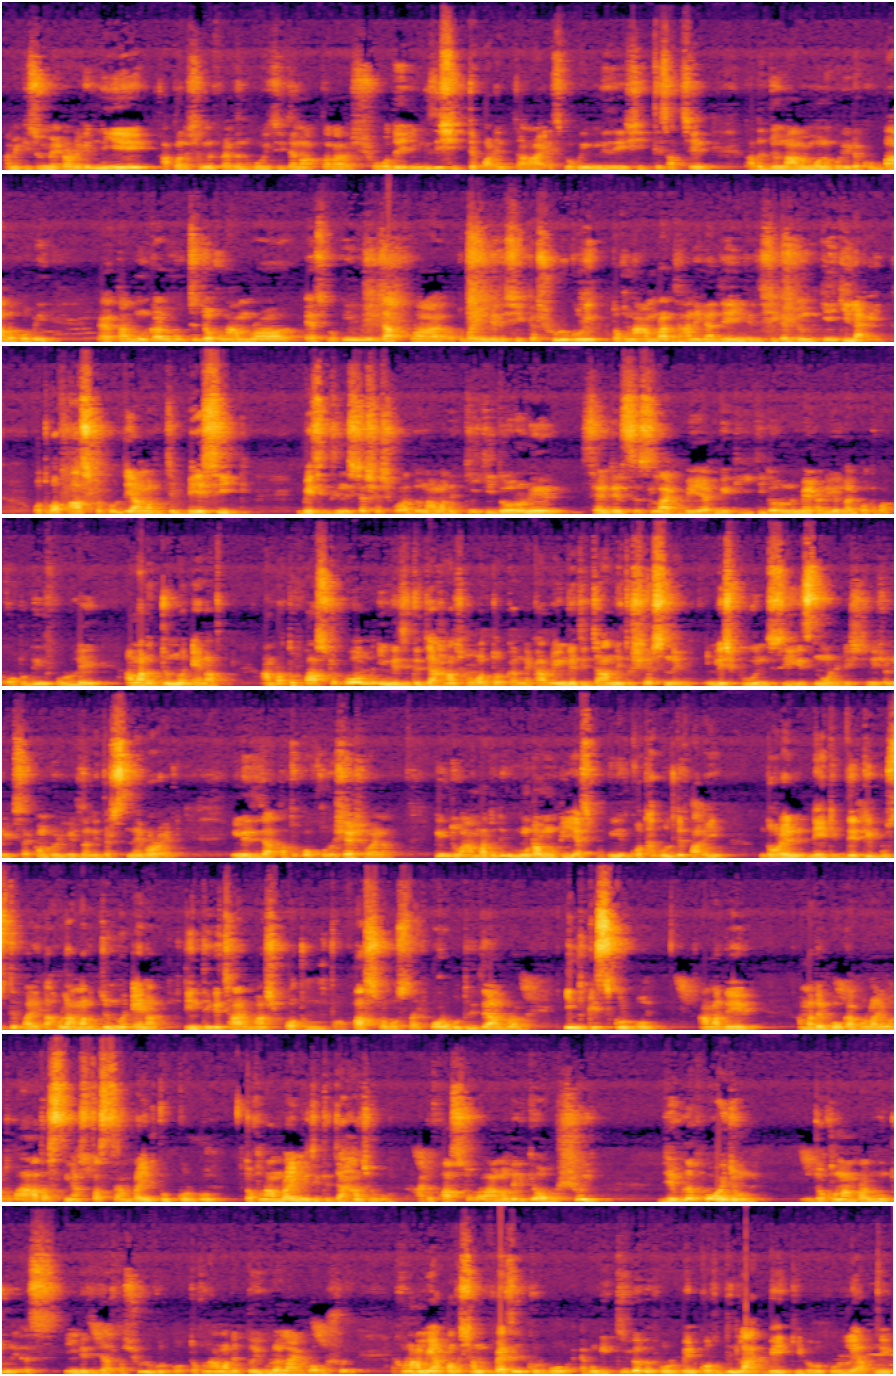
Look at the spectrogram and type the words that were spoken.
আমি কিছু ম্যাটেরিয়াল নিয়ে আপনাদের সামনে প্রেজেন্ট হয়েছি, যেন আপনারা সহজে ইংরেজি শিখতে পারেন। যারা স্পোকিং ইংরেজি শিখতে চাচ্ছেন, তাদের জন্য আমি মনে করি এটা খুব ভালো হবে। তার মূল কারণ হচ্ছে যখন আমরা স্পোকিং যাত্রা অথবা ইংরেজি শিক্ষা শুরু করি, তখন আমরা জানি না যে ইংরেজি শেখার জন্য কি কি লাগে। অথবা ফার্স্ট অফ অল যে আমাদের যে বেসিক বেসিক জিনিসটা শেষ করার জন্য আমাদের কি কি ধরনের সেন্টেন্সেস লাগবে আপনি কি কি ধরনের ম্যাটারিয়াল লাগবে, অথবা কতদিন পড়লে আমাদের জন্য এনাফ আমরা তো ফার্স্ট অফ অল ইংরেজিতে জাহাজ হওয়ার দরকার নেই, কারণ ইংরেজি জার্নি তো শেষ নেই। English fluency is not a destination it's a continuous journey that's never end ইংরেজি যাত্রা তো কখনো শেষ হয় না। কিন্তু আমরা যদি মোটামুটি স্পোকিং কথা বলতে পারি, ধরেন নেটিভদেরকে বুঝতে পারি, তাহলে আমাদের জন্য এনাফ তিন থেকে চার মাস প্রথম ফার্স্ট অবস্থায় পরবর্তীতে আমরা ইনক্রিজ করব, আমাদের আমাদের বোকা বলারি অথবা আদার্স থিং আস্তে আস্তে আমরা ইমপ্রুভ করব, তখন আমরা ইংরেজিতে জাহাজ হব। আগে ফার্স্ট অফ অল আমাদেরকে অবশ্যই যেগুলো প্রয়োজন, যখন আমরা নতুন ইংরেজি যাত্রা শুরু করব, তখন আমাদের তো এগুলো লাগবে অবশ্যই। এখন আমি আপনাদের সামনে প্রেজেন্ট করব এবং কীভাবে পড়বেন, কতদিন লাগবে, কীভাবে পড়লে আপনি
